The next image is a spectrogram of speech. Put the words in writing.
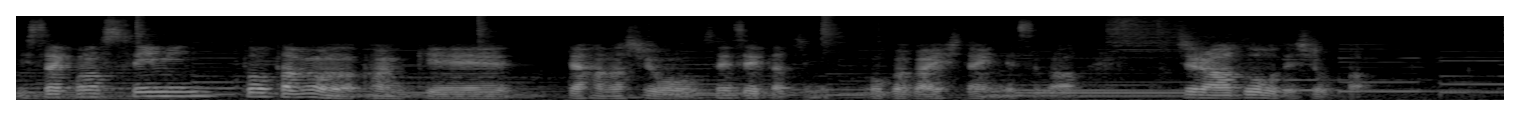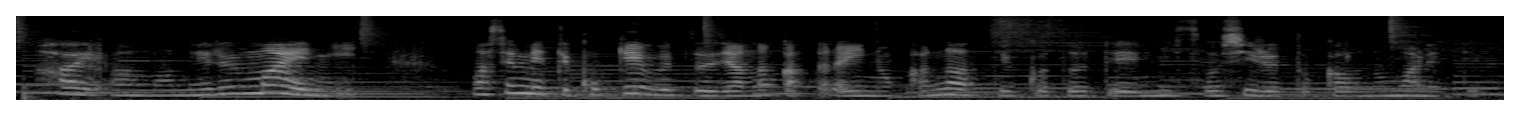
実際この睡眠と食べ物の関係って話を先生たちにお伺いしたいんですがこちらはどうでしょうか？はいあの寝る前に、まあ、せめて固形物じゃなかったらいいのかなっていうことで味噌汁とかを飲まれてる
